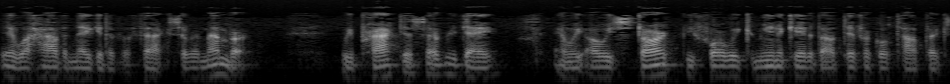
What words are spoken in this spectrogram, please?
it will have a negative effect. So remember, we practice every day and we always start before we communicate about difficult topics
